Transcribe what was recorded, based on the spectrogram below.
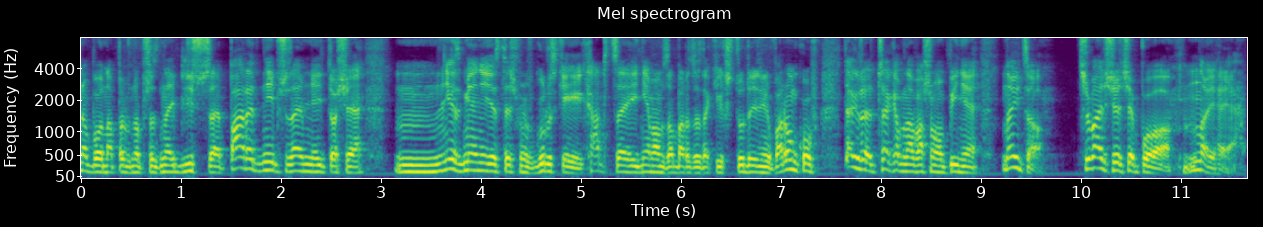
no bo na pewno przez najbliższe parę dni przynajmniej to się mm, nie zmieni. Jesteśmy w górskiej chatce i nie mam za bardzo takich studyjnych warunków, także czekam na waszą opinię. No i co? Trzymajcie się ciepło, no i heja.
